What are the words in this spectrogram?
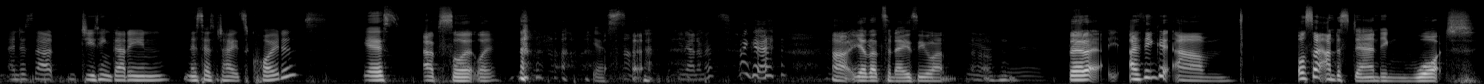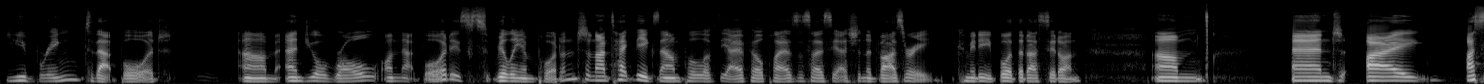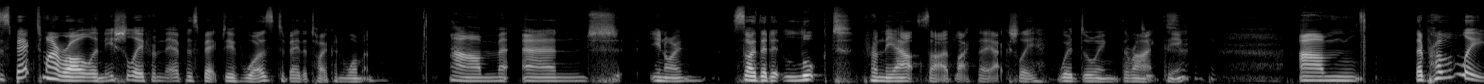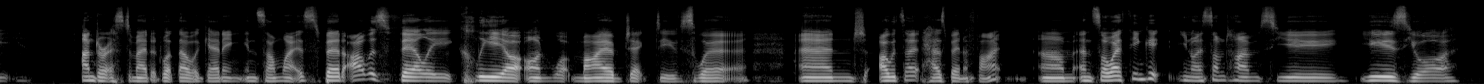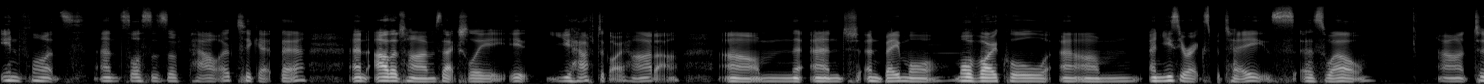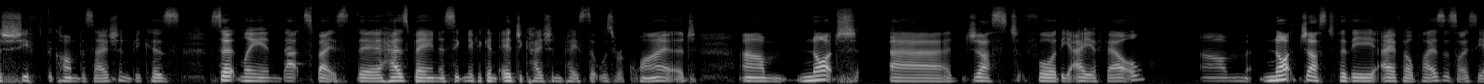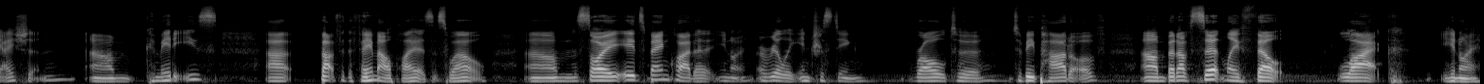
And does that? Do you think that in necessitates quotas? Yes, absolutely. yes. unanimous. Okay. Uh, yeah, that's an easy one. Yeah. Um, but I think um, also understanding what you bring to that board um, and your role on that board is really important. And I take the example of the AFL Players Association Advisory Committee board that I sit on. Um, and I, I suspect my role initially, from their perspective, was to be the token woman. Um, and, you know, so that it looked from the outside like they actually were doing the right thing. Um, they probably underestimated what they were getting in some ways, but I was fairly clear on what my objectives were. And I would say it has been a fight. Um, and so I think, it, you know, sometimes you use your influence and sources of power to get there, and other times actually it, you have to go harder. Um, and and be more more vocal um, and use your expertise as well uh, to shift the conversation because certainly in that space there has been a significant education piece that was required, um, not uh, just for the AFL. Um, not just for the AFL Players Association um, committees, uh, but for the female players as well. Um, so it's been quite a you know a really interesting role to to be part of. Um, but I've certainly felt like you know,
